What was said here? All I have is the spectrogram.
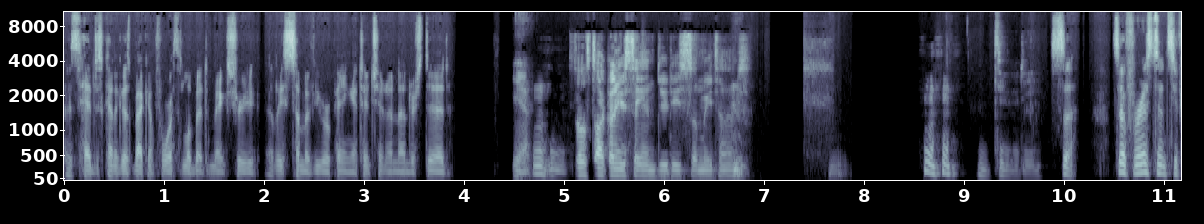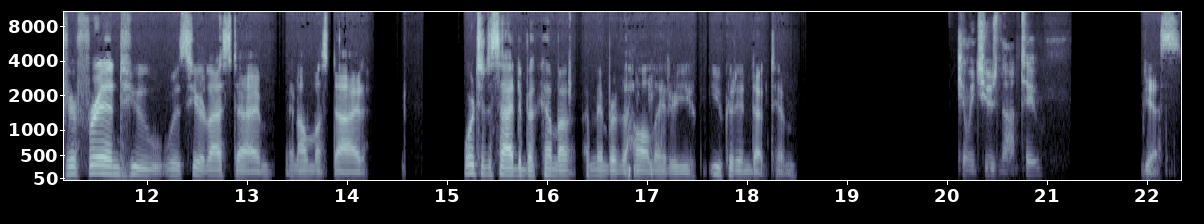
his head just kind of goes back and forth a little bit to make sure you, at least some of you were paying attention and understood. Mhm. So stuck on you saying duties so many times. Duty. So, so for instance, if your friend who was here last time and almost died were to decide to become a, a member of the hall later, you you could induct him. Can we choose not to? Yes,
